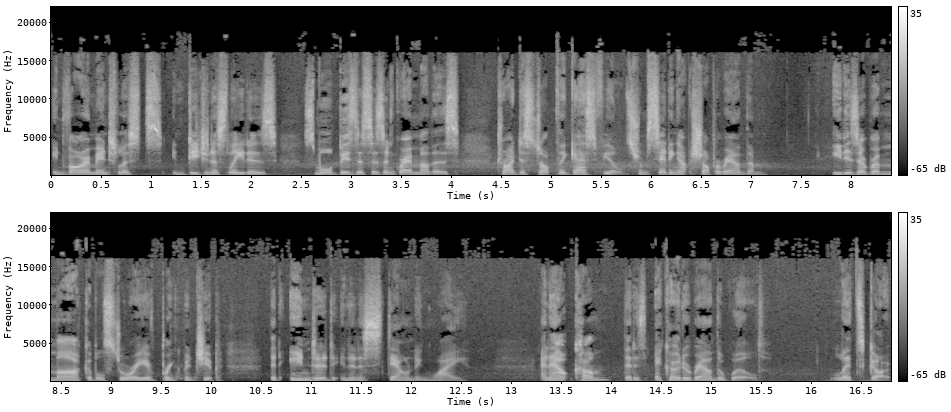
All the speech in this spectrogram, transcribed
environmentalists, Indigenous leaders, small businesses, and grandmothers tried to stop the gas fields from setting up shop around them. It is a remarkable story of brinkmanship that ended in an astounding way. An outcome that has echoed around the world. Let's go.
